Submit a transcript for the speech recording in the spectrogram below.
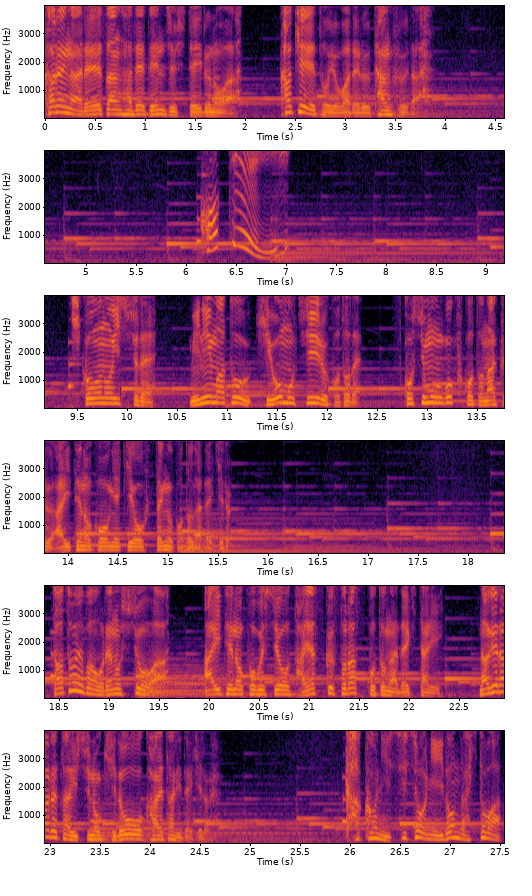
彼が霊山派で伝授しているのは家系と呼ばれるカンフーだ。家計気候の一種で身にまとう気を用いることで少しも動くことなく相手の攻撃を防ぐことができる。例えば俺の師匠は相手の拳をたやすく反らすことができたり投げられた石の軌道を変えたりできる。過去に師匠に挑んだ人は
